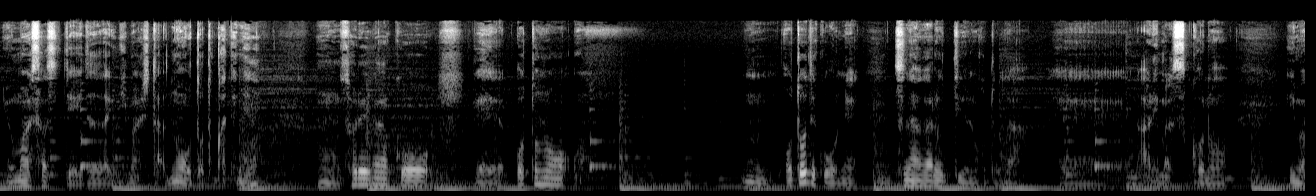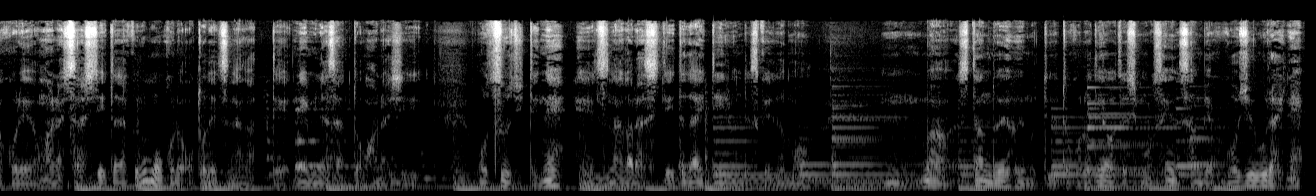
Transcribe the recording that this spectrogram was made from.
読まさせていただきました。ノートとかでね、うん、それがこう、えー、音の、うん、音でこうねつながるっていうようなことが、えー、あります。この今これお話しさせていただくのもこれ音でつながってね皆さんとお話を通じてねつな、えー、がらせていただいているんですけれどもまあスタンド FM というところで私も1350ぐらいね、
